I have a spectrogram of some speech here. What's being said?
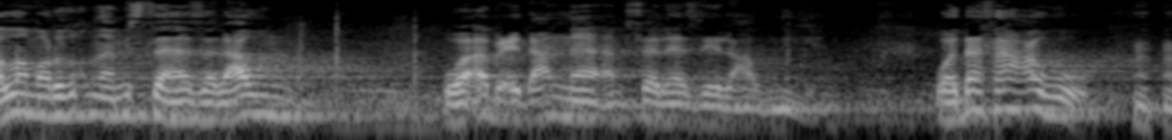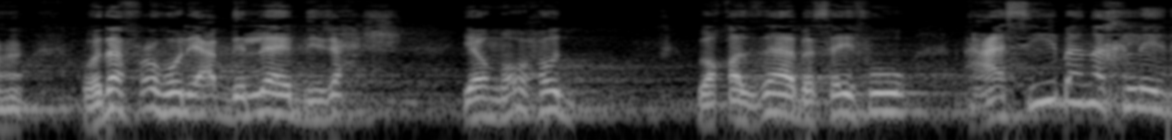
اللهم ارزقنا مثل هذا العون وأبعد عنا أمثال هذه العونية. ودفعه ودفعه لعبد الله بن جحش. يوم أحد وقد ذهب سيفه عسيب نخل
